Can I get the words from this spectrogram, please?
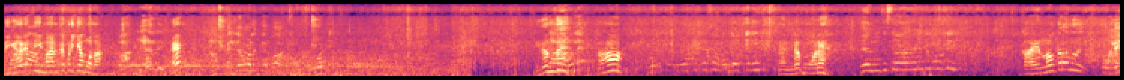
നിങ്ങളുടെ വിമാനത്തിൽ പിടിക്കാൻ പോതാ. ഇതെന്ത്? ആ. എന്റെ മോനെ. എന്ത് സാധനം കയർ നോക്കറന്ന് തുള്ളി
